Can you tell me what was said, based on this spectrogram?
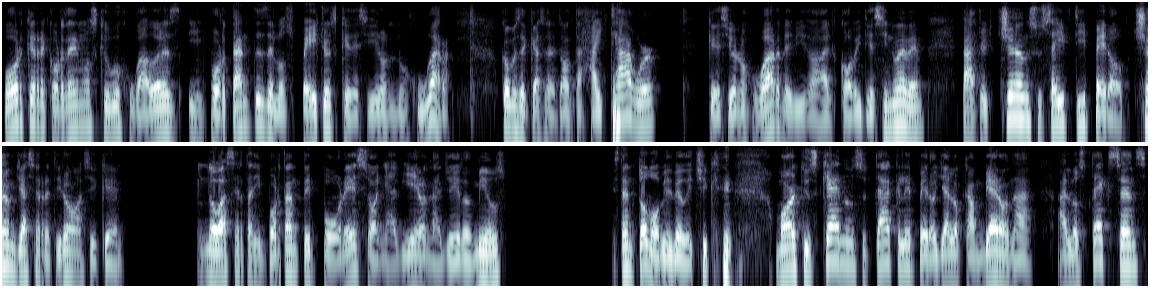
Porque recordemos que hubo jugadores importantes de los Patriots que decidieron no jugar. Como es el caso de Donta Hightower, que decidió no jugar debido al COVID-19. Patrick Chung, su safety, pero Chung ya se retiró, así que no va a ser tan importante. Por eso añadieron a Jalen Mills. Está en todo Bill Belichick. Marcus Cannon, su tackle, pero ya lo cambiaron a, los Texans.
